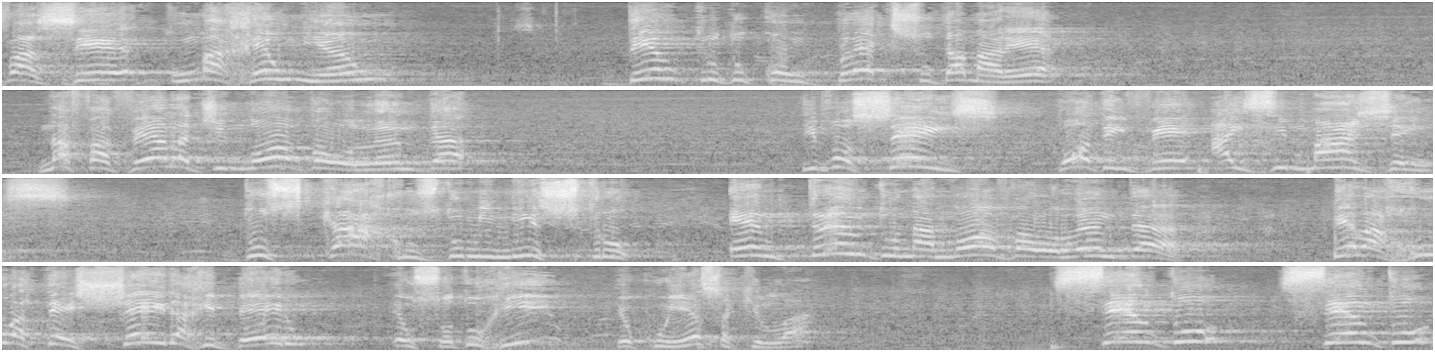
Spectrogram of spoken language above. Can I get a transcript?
fazer uma reunião dentro do complexo da Maré na favela de Nova Holanda, e vocês podem ver as imagens dos carros do ministro entrando na Nova Holanda pela rua Teixeira Ribeiro. Eu sou do Rio, eu conheço aquilo lá. Sendo, sendo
